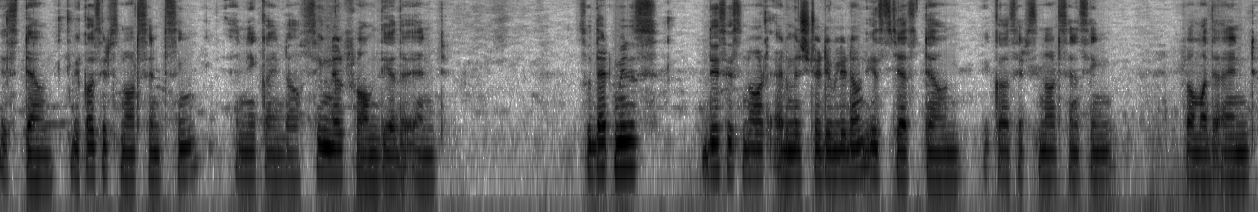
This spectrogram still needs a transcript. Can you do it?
is down because it's not sensing any kind of signal from the other end. So that means this is not administratively down it's just down because it's not sensing from other end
